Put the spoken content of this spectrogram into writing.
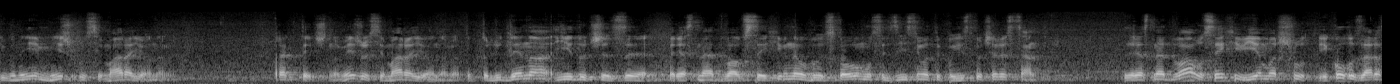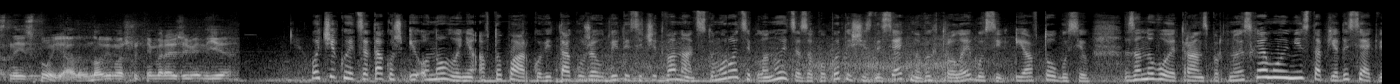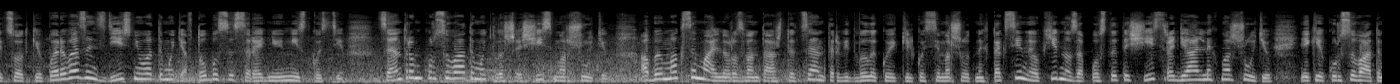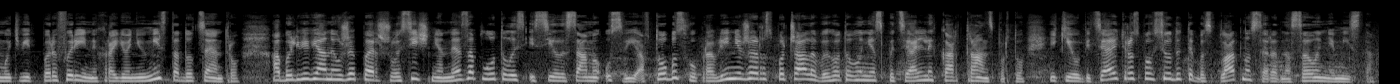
І вони є між усіма районами. Практично, між усіма районами. Тобто людина, їдучи з Рясне 2 в Сихів, не обов'язково мусить здійснювати поїздку через центр. З Рясне 2 у Сихів є маршрут, якого зараз не існує, але в новій маршрутній мережі він є. Очікується також і оновлення автопарку. Відтак, уже у 2012 році планується закупити 60 нових тролейбусів і автобусів. За новою транспортною схемою міста 50% перевезень здійснюватимуть автобуси середньої місткості. Центром курсуватимуть лише 6 маршрутів. Аби максимально розвантажити центр від великої кількості маршрутних таксі, необхідно запустити 6 радіальних маршрутів, які курсуватимуть від периферійних районів міста до центру. Аби львів'яни уже 1 січня не заплутались і сіли саме у свій автобус, в управлінні вже розпочали виготовлення спеціальних карт транспорту, які обіцяють розповсюдити безплатно серед населення міста.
